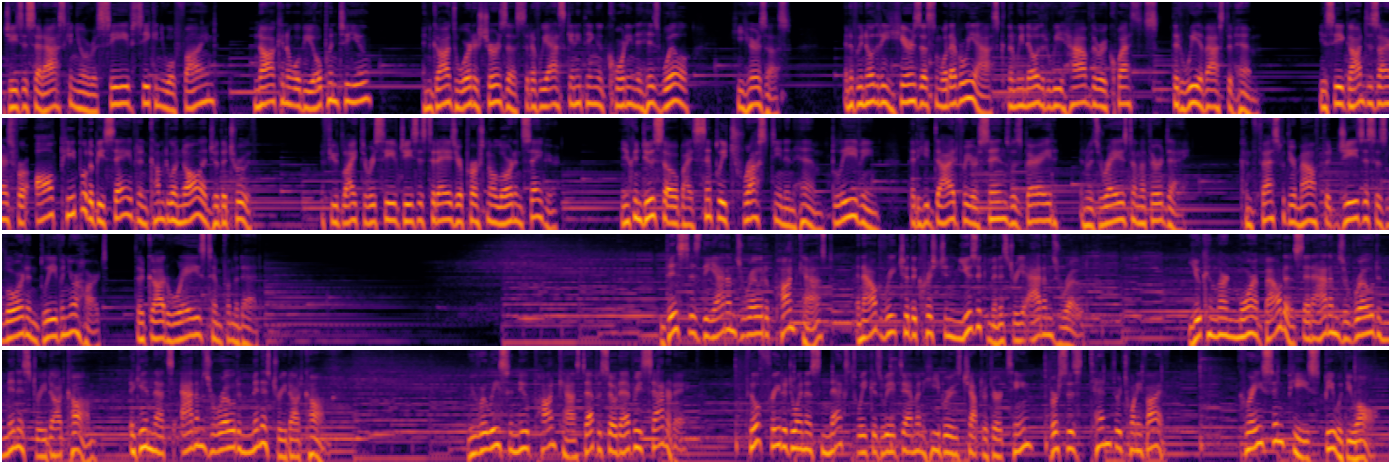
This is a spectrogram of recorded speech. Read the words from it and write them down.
Jesus said, Ask and you'll receive, seek and you will find, knock and it will be opened to you. And God's word assures us that if we ask anything according to his will, he hears us. And if we know that he hears us in whatever we ask, then we know that we have the requests that we have asked of him. You see, God desires for all people to be saved and come to a knowledge of the truth. If you'd like to receive Jesus today as your personal Lord and Savior, you can do so by simply trusting in Him, believing that He died for your sins, was buried, and was raised on the third day. Confess with your mouth that Jesus is Lord and believe in your heart that God raised Him from the dead. This is the Adams Road podcast, an outreach of the Christian music ministry Adams Road. You can learn more about us at adamsroadministry.com. Again, that's adamsroadministry.com. We release a new podcast episode every Saturday. feel free to join us next week as we examine Hebrews chapter 13, verses 10 through 25. Grace and peace be with you all.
